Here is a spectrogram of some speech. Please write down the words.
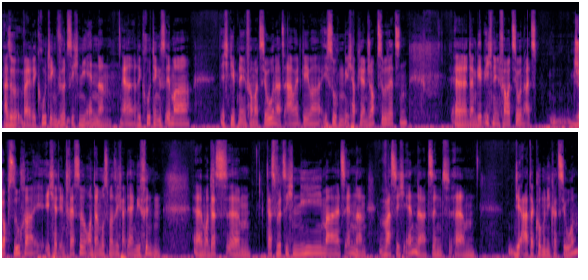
Also, weil Recruiting wird sich nie ändern. Ja, Recruiting ist immer, ich gebe eine Information als Arbeitgeber, ich suche, ich habe hier einen Job zu besetzen, äh, dann gebe ich eine Information als Jobsucher, ich hätte Interesse und dann muss man sich halt irgendwie finden. Ähm, und das, ähm, das wird sich niemals ändern. Was sich ändert, sind ähm, die Art der Kommunikation.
